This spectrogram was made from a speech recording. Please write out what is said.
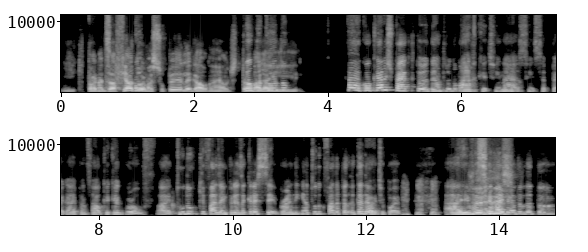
e que torna desafiador, mas super legal, na real, de trabalhar aí. É, qualquer aspecto dentro do marketing, né? Assim, você pegar e pensar, ah, o que é growth? Ah, é tudo que faz a empresa crescer. Branding é tudo que faz a... Entendeu? Tipo, é... aí você vai dentro da tua,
